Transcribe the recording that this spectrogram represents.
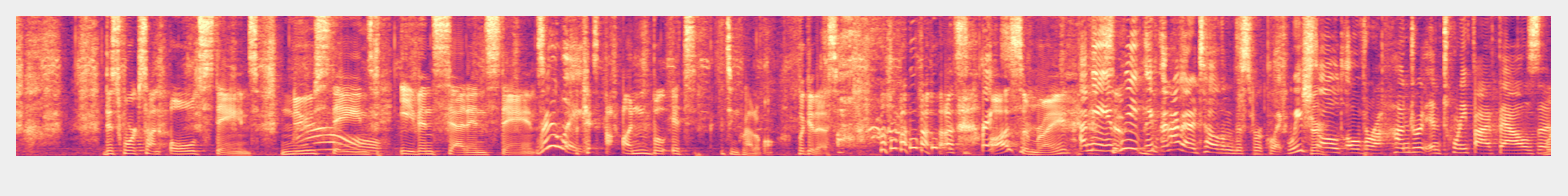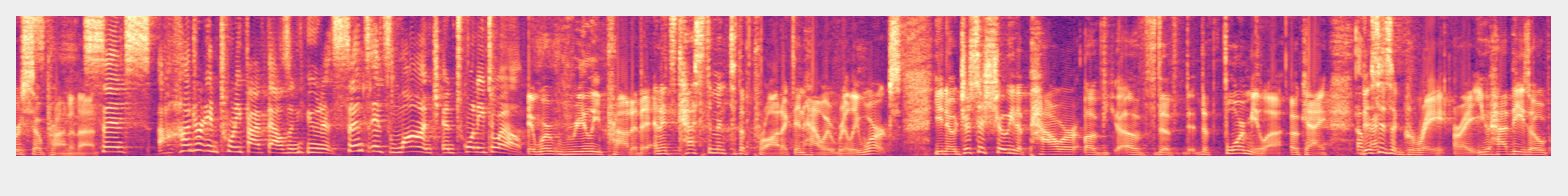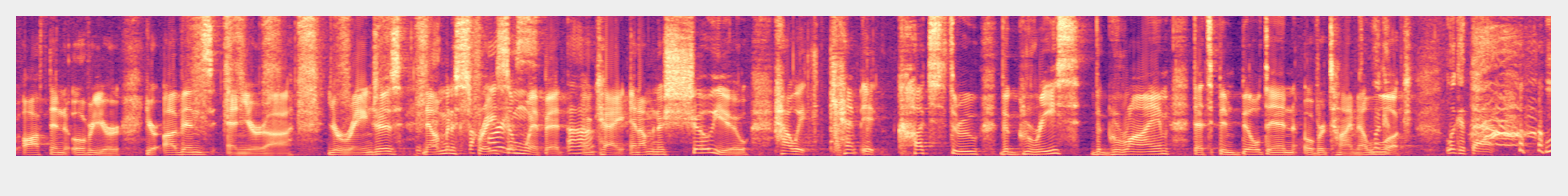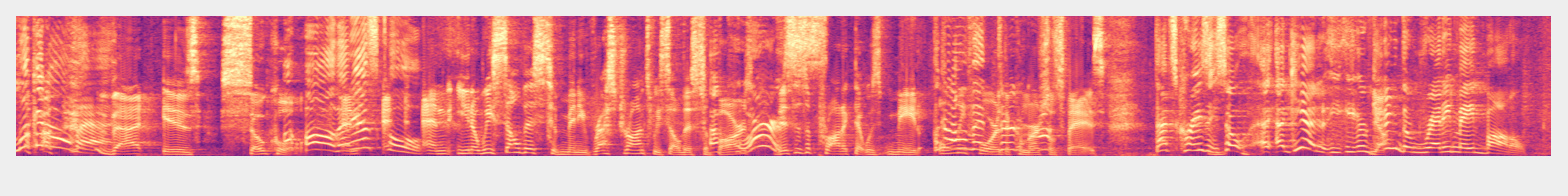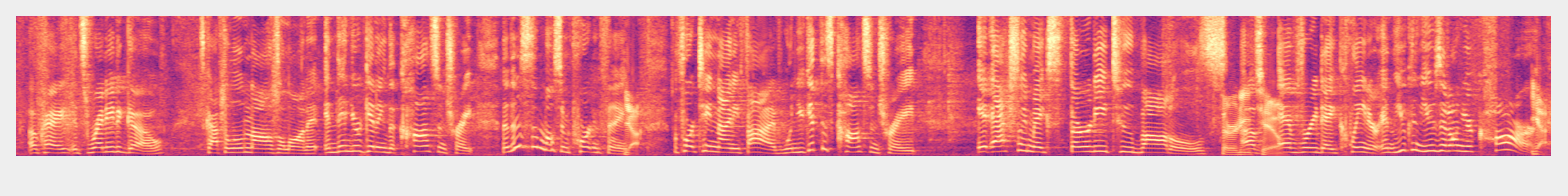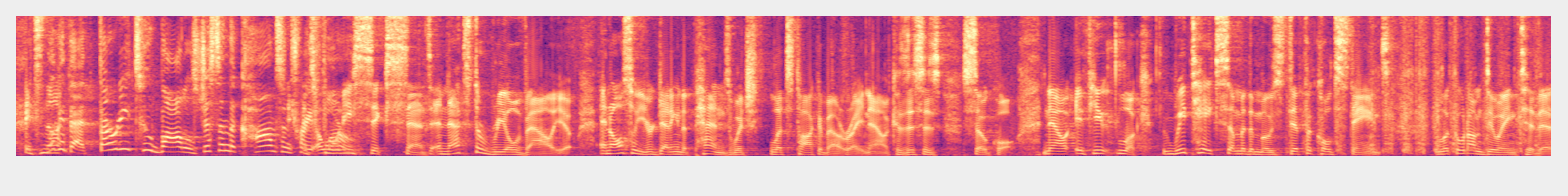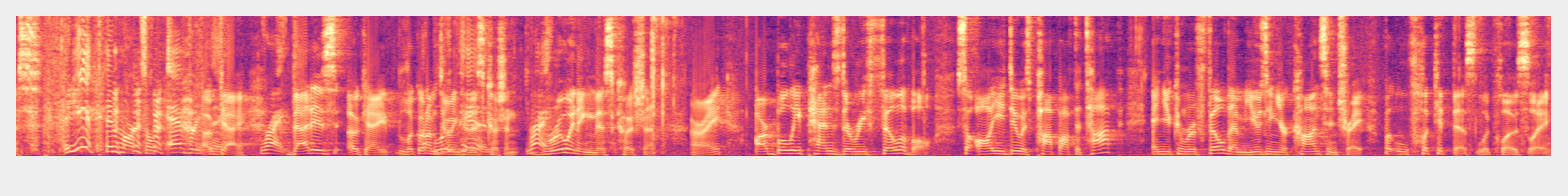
This works on old stains, new stains, even set-in stains. Really? Okay, uh, it's it's incredible. Look at this. awesome, right? I mean, So- we and I got to tell them this real quick. We've Sure. sold over 125,000. We're so proud of that. Since 125,000 units since its launch in 2012. It- we're really proud of it, and it's testament to the product and how it really works. You know, just to show you the power of of the the formula. Okay, okay? this is a great. All right, you have these often over your your ovens and your uh, your ranges. Now I'm going to spray some hardest. whip it. Uh-huh. Okay, and I'm going to show you how it can it cuts through the grease, the grime that's been built in over time. Now Look look. At, look at that. look at all that. That is so cool. Oh, that and, is cool. And, you know, we sell this to many restaurants. We sell this to Of bars. course. This is a product that was made Look only for the commercial space. That's crazy. So again, you're Yeah. getting the ready-made bottle. Okay, it's ready to go. It's got the little nozzle on it, and then you're getting the concentrate. Now this is the most important thing. Yeah. For $14.95, when you get this concentrate, it actually makes 32 bottles 32. of everyday cleaner, and you can use it on your car. Yeah, it's not. Look at that, 32 bottles just in the concentrate It's alone. 46 cents, and that's the real value. And also, you're getting the pens, which let's talk about right now, because this is so cool. Now, if you look, we take some of the most difficult stains. Look what I'm doing to this. And you get pin marks on everything. Okay. Right. That is, okay, look what A I'm doing to this cushion. Right. Ruining this cushion, all right? Our Bully pens, they're refillable. So all you do is pop off the top and you can refill them using your concentrate. But look at this, look closely.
